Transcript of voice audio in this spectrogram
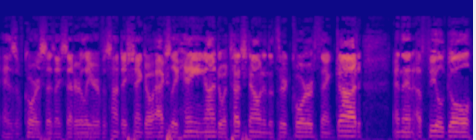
As of course, as I said earlier, Visanthe Shiancoe actually hanging on to a touchdown in the third quarter, thank God, and then a field goal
